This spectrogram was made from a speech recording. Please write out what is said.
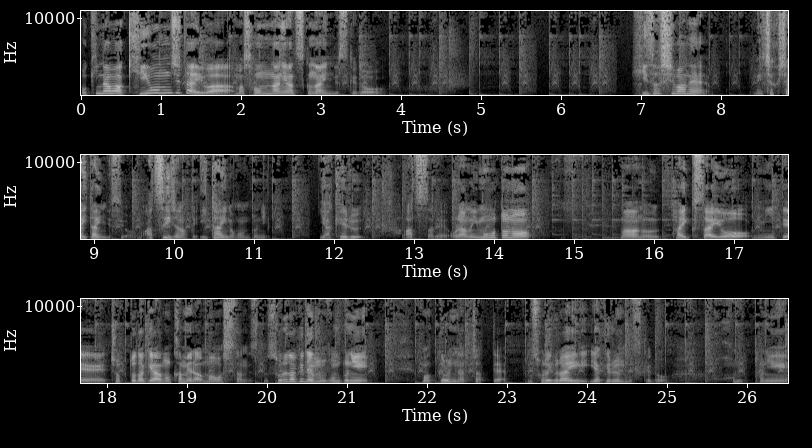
沖縄気温自体は、まあ、そんなに暑くないんですけど、日差しはね、めちゃくちゃ痛いんですよ。暑いじゃなくて痛いの、本当に。焼ける暑さで。俺、あの、妹の、まあ、あの、体育祭を見て、ちょっとだけあのカメラ回してたんですけど、それだけでも本当に真っ黒になっちゃって、それぐらい焼けるんですけど、本当に、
